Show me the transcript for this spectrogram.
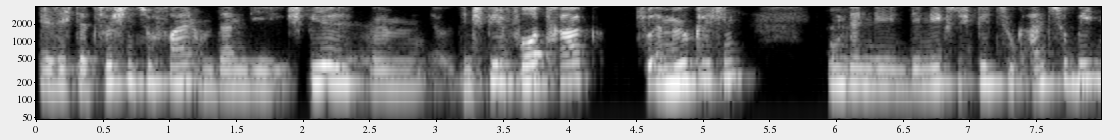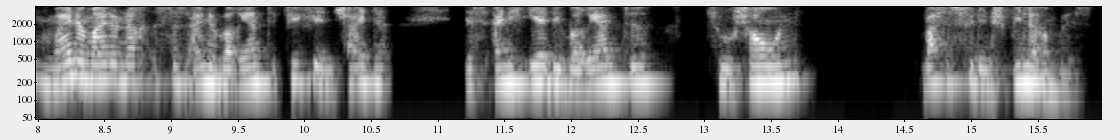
äh, sich dazwischen zu fallen, um dann die Spiel, ähm, den Spielvortrag zu ermöglichen, um dann den, den nächsten Spielzug anzubieten. Meiner Meinung nach ist das eine Variante, viel, viel entscheidender ist eigentlich eher die Variante zu schauen, was ist für den Spieler am besten.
